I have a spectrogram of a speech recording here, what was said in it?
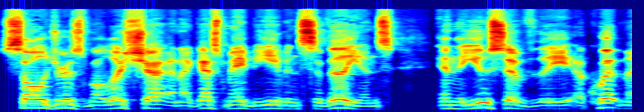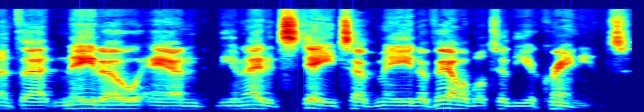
soldiers, militia, and I guess maybe even civilians in the use of the equipment that NATO and the United States have made available to the Ukrainians.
